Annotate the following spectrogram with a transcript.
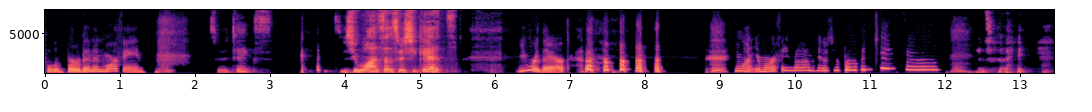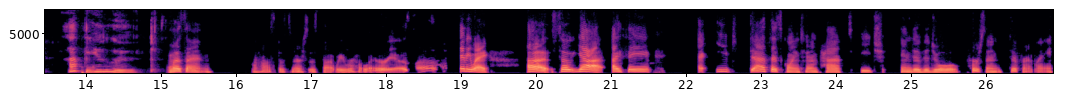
full of bourbon and morphine. That's what it takes. She wants, that's what she gets. You were there. you want your morphine, mom? Here's your bourbon chaser. That's right. Happy. Listen, the hospice nurses thought we were hilarious. Uh, anyway, uh, so yeah, I think each death is going to impact each individual person differently.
